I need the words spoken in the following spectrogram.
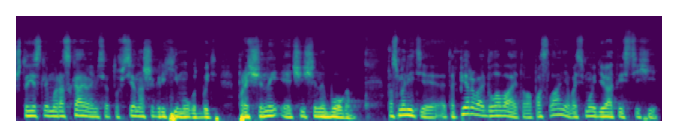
что если мы раскаиваемся, то все наши грехи могут быть прощены и очищены Богом. Посмотрите, это первая глава этого послания, 8-9 стихи.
